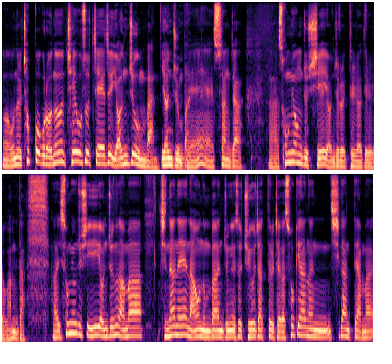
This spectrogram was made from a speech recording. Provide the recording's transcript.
어, 오늘 첫 곡으로는 최우수 재즈 연주 음반 연주 음반. 네, 수상자 아, 송영주 씨의 연주를 들려드리려고 합니다. 아, 이 송영주 씨 이 연주는 아마 지난해 나온 음반 중에서 주요작들을 제가 소개하는 시간대 아마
